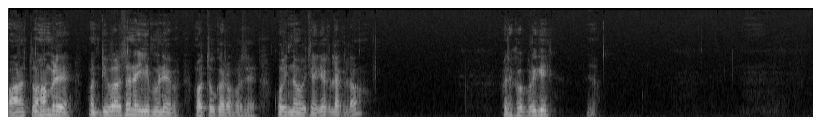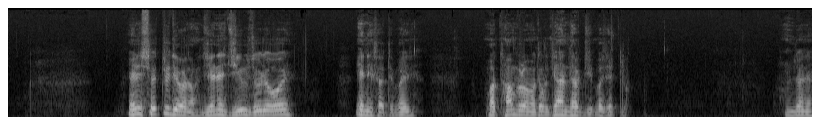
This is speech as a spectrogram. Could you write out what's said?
માણસ તો સાંભળે, પણ દિવાલ છે ને એ મને વાતો કરો પછી. કોઈ ન હોય ત્યારે એકલા એકલા પછી ખબર પડી ગઈ? એને સેતવી દેવાનો, જેને જીવ જોડ્યો હોય, એની સાથે ભાઈ. વાત સાંભળવામાં થોડું ધ્યાન રાખજે, બસ એટલું. સમજો ને?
